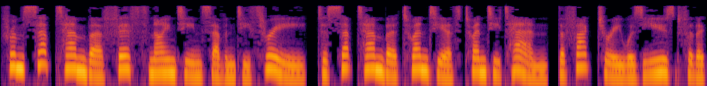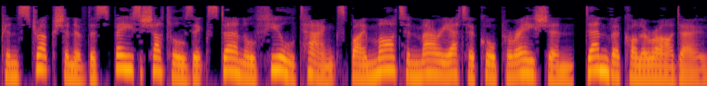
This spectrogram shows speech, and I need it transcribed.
From September 5, 1973, to September 20, 2010, the factory was used for the construction of the Space Shuttle's external fuel tanks by Martin Marietta Corporation, Denver, Colorado.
